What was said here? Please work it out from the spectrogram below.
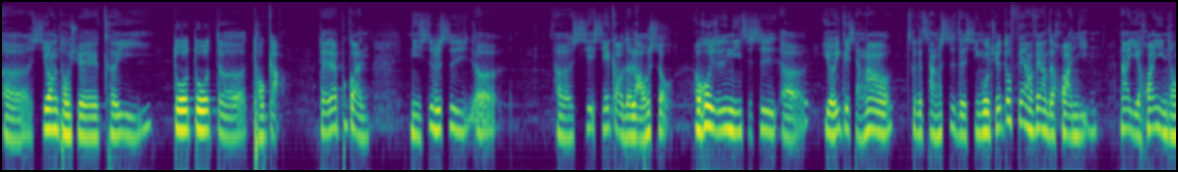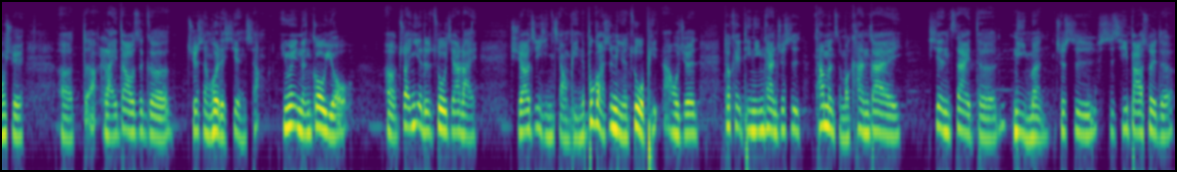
呃，希望同学可以多多的投稿，对，那不管你是不是呃呃写写稿的老手，或者是你只是呃有一个想要这个尝试的心，我觉得都非常非常的欢迎。那也欢迎同学呃来到这个决审会的现场，因为能够有呃专业的作家来学校进行讲评的，不管是你的作品啊，我觉得都可以听听看，就是他们怎么看待现在的你们，就是十七八岁的。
